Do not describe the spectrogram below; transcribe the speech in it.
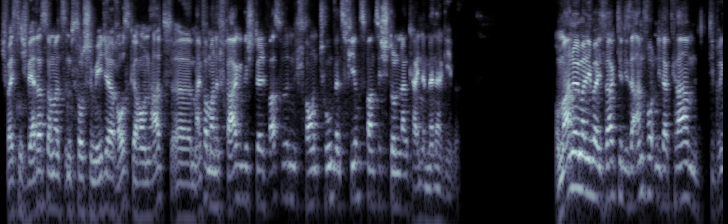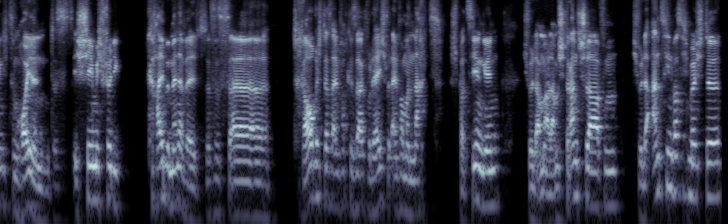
ich weiß nicht, wer das damals im Social Media rausgehauen hat, ähm, einfach mal eine Frage gestellt, was würden die Frauen tun, wenn es 24 Stunden lang keine Männer gäbe? Und Manuel, mein Lieber, ich sagte, diese Antworten, die da kamen, die bringen dich zum Heulen. Das, ich schäme mich für die halbe Männerwelt. Das ist äh, traurig, dass einfach gesagt wurde, hey, ich würde einfach mal nachts spazieren gehen, ich würde mal am Strand schlafen, ich würde anziehen, was ich möchte.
